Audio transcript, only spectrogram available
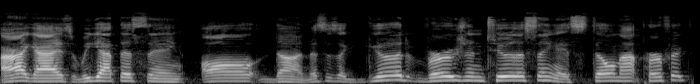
All right, guys, we got this thing all done. This is a good version two of this thing. It's still not perfect.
